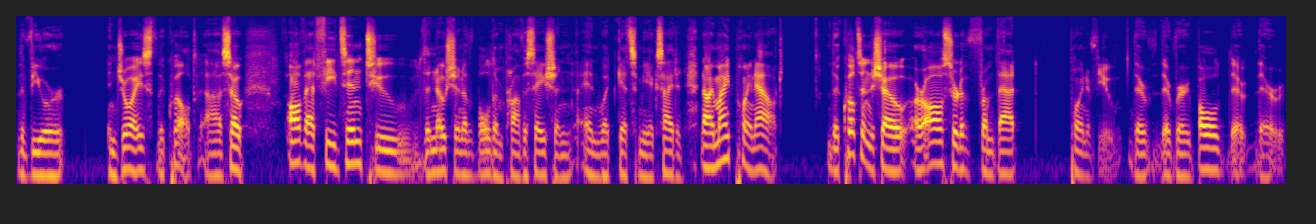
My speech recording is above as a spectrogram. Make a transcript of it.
the viewer enjoys the quilt. Uh, so all that feeds into the notion of bold improvisation and what gets me excited. Now, I might point out the quilts in the show are all sort of from that point of view. They're they're very bold. They're they're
